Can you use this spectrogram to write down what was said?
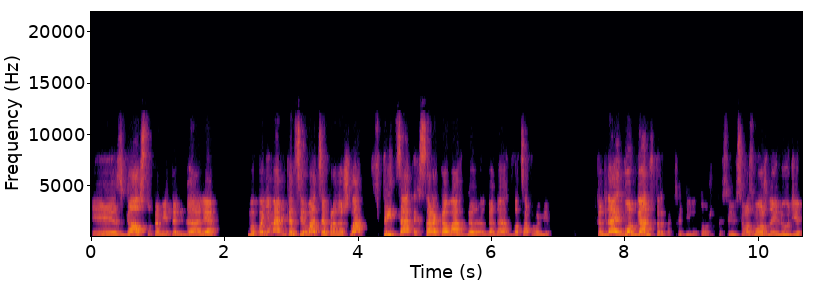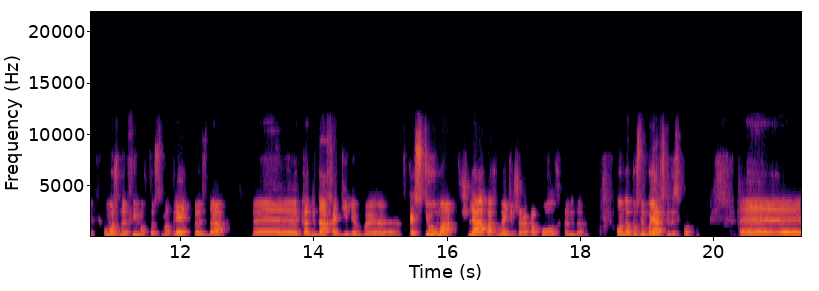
э, с галстуками и так далее, мы понимаем, консервация произошла в 30-х, 40-х годах 20 века. когда гангстеры так ходили тоже, то есть всевозможные люди, вы на фильмах то смотреть, то есть, да, когда ходили в, в костюмах, в шляпах в этих широкополых и так далее. Он, допустим, боярский до сих пор. Э,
